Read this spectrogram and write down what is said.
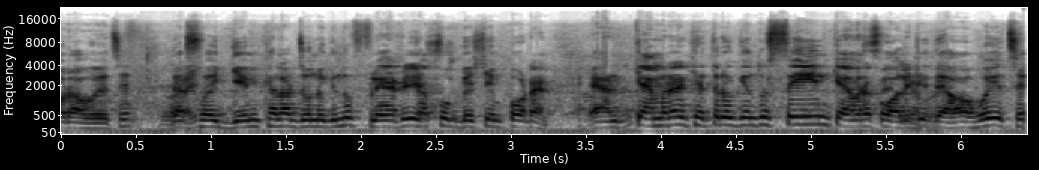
করা হয়েছে। দ্যাটস ওয়াই গেম খেলার জন্য কিন্তু ফ্ল্যাটটা খুব বেশি ইম্পর্ট্যান্ট অ্যান্ড ক্যামেরার ক্ষেত্রেও কিন্তু সেম ক্যামেরা কোয়ালিটি দেওয়া হয়েছে।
